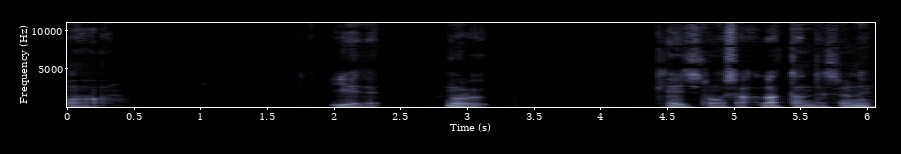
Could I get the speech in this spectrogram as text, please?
まあ、家で乗る軽自動車だったんですよね。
